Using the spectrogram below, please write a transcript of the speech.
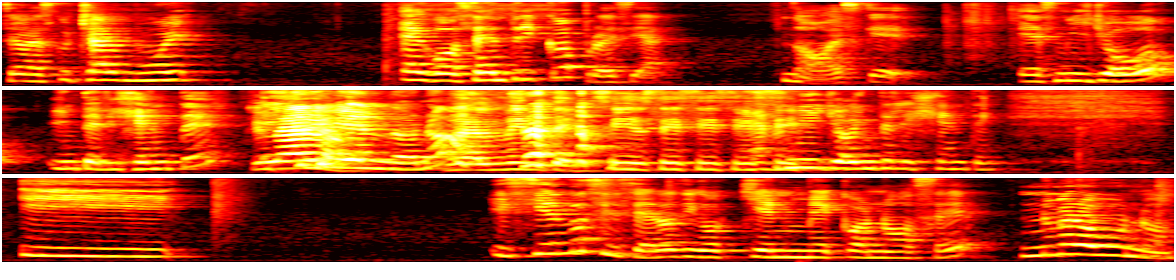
se va a escuchar muy egocéntrico, pero decía, no, es que es mi yo inteligente Claro, escribiendo, ¿no? Realmente. Sí, sí, sí, sí. es sí. mi yo inteligente. Y, y siendo sincero, digo, quien me conoce, número uno,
